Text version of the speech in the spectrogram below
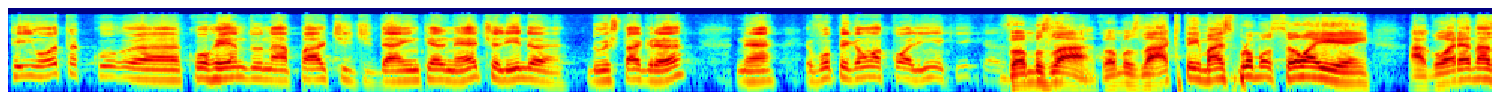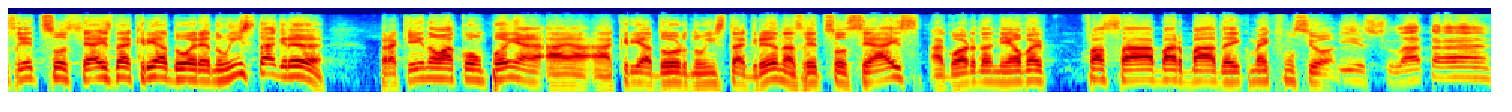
tem outra uh, correndo na parte de, da internet ali do, do Instagram, né? Eu vou pegar uma colinha aqui. Cara. Vamos lá, vamos lá, que tem mais promoção aí, hein? Agora é nas redes sociais da Criador, é no Instagram. Para quem não acompanha a, a, Criador no Instagram, nas redes sociais, agora o Daniel vai passar a barbada aí, como é que funciona. Isso, lá tá,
